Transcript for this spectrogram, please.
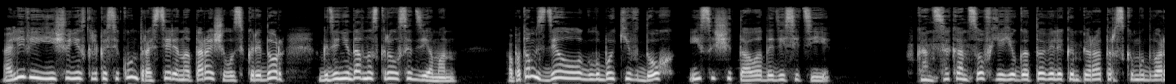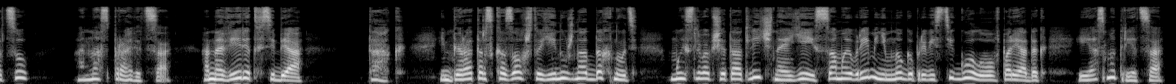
Оливия еще несколько секунд растерянно таращилась в коридор, где недавно скрылся демон, а потом сделала глубокий вдох и сосчитала до десяти. В конце концов, ее готовили к императорскому дворцу. Она справится. Она верит в себя. Так, Император сказал, что ей нужно отдохнуть. Мысль вообще-то отличная, ей самое время немного привести голову в порядок и осмотреться.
